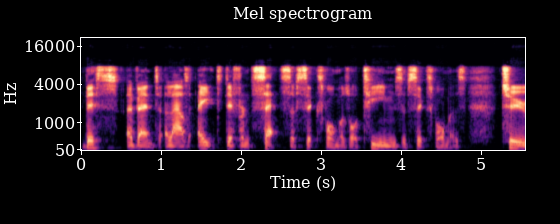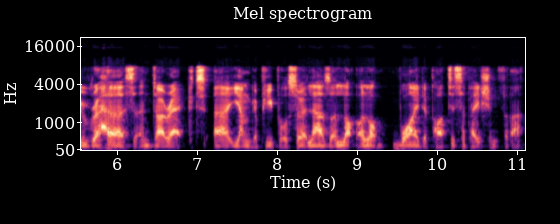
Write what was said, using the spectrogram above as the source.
This event allows eight different sets of sixth formers or teams of sixth formers to rehearse and direct uh, younger pupils. So it allows a lot, a lot wider participation for that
